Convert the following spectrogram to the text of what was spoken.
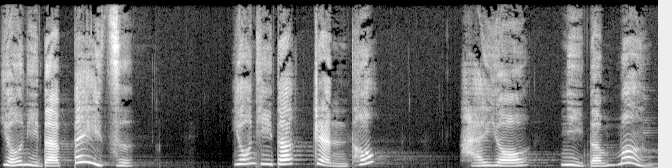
有你的被子有你的枕头还有你的梦。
